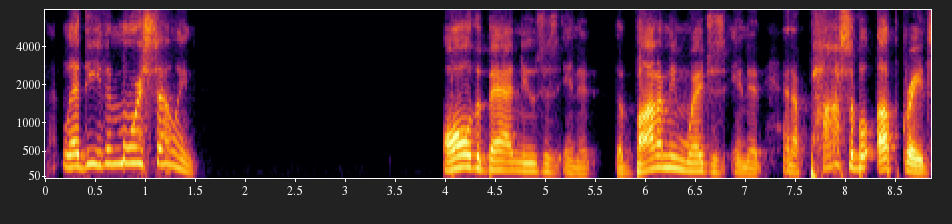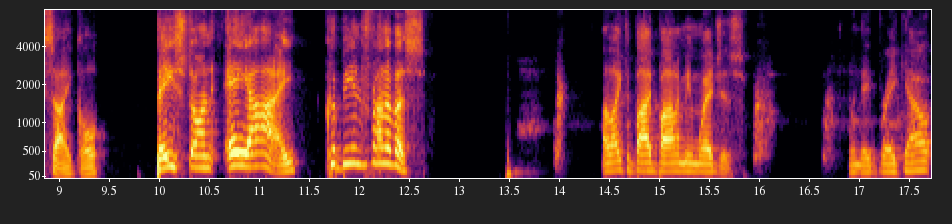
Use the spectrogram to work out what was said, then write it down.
That led to even more selling. All the bad news is in it. The bottoming wedge is in it, and a possible upgrade cycle based on AI could be in front of us. I like to buy bottoming wedges. When they break out,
